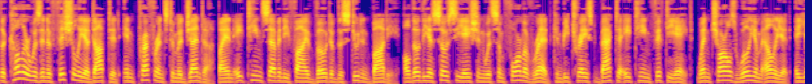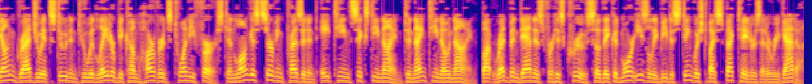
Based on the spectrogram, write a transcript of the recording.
The color was unofficially adopted in preference to magenta by an 1875 vote of the student body, although the association with some form of red can be traced back to 1858, when Charles William Eliot, a young graduate student who would later become Harvard's 21st and longest-serving president 1869 bought red bandanas for his crew so they could more easily be distinguished by spectators at a regatta.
